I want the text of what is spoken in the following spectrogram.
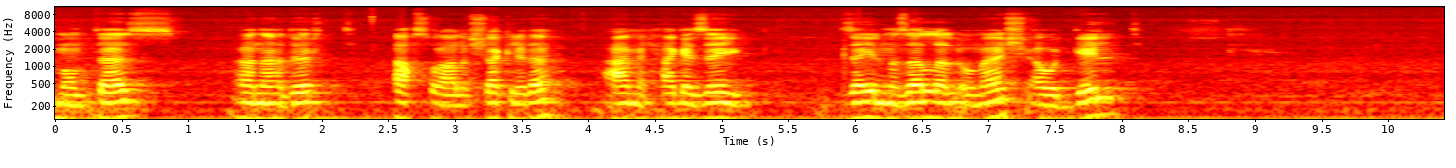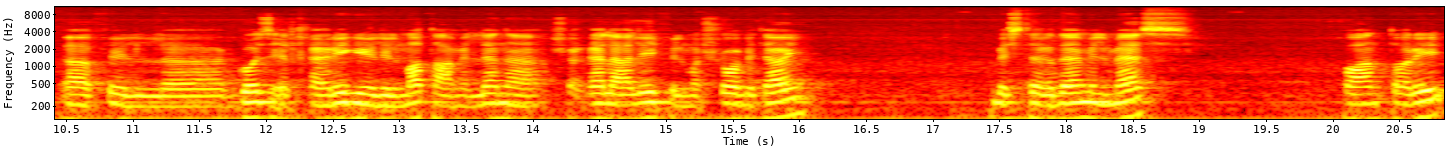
ممتاز. أنا قدرت أحصل على الشكل ده. عامل حاجة زي زي المظلة القماش أو الجلد في الجزء الخارجي للمطعم اللي أنا شغال عليه في المشروع بتاعي باستخدام ال mass وعن طريق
